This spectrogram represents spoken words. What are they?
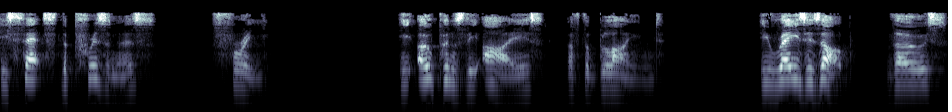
He sets the prisoners free. He opens the eyes of the blind. He raises up those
